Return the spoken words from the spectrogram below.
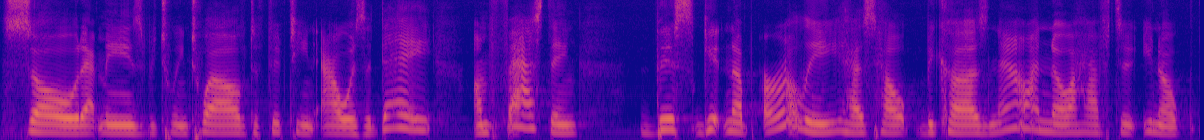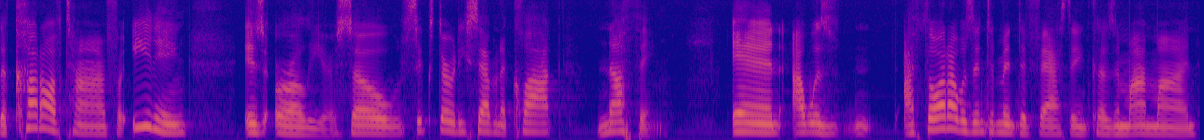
So that means between 12 to 15 hours a day, I'm fasting this getting up early has helped because now I know I have to, you know, the cutoff time for eating is earlier. So 6:30, 7 o'clock, nothing. And I was, I thought I was intermittent fasting because in my mind,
